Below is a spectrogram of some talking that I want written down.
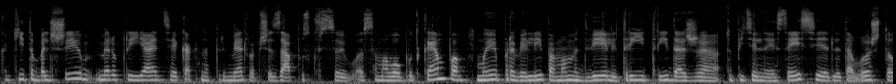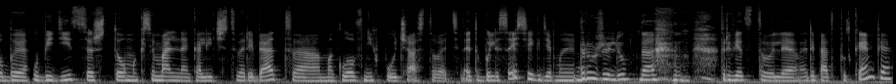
какие-то большие мероприятия, как, например, вообще запуск всего, самого буткемпа, мы провели, по-моему, две или три, три даже вступительные сессии для того, чтобы убедиться, что максимальное количество ребят э, могло в них поучаствовать. Это были сессии, где мы дружелюбно приветствовали ребят в буткемпе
